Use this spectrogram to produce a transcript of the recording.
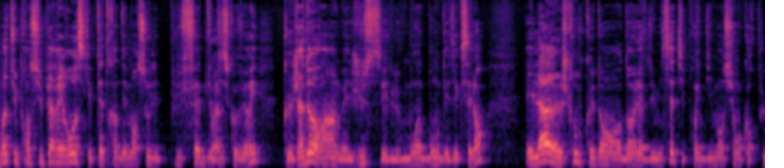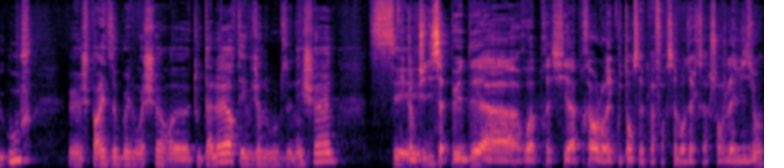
Moi, tu prends Super Heroes, qui est peut-être un des morceaux les plus faibles de Ouais. Discovery, que j'adore, hein, mais juste c'est le moins bon des excellents. Et là, euh, je trouve que dans, dans Live 2007, il prend une dimension encore plus ouf. Euh, je parlais de The Brainwasher euh, tout à l'heure, Television Rules the Nation. Et comme tu dis, ça peut aider à réapprécier après en le réécoutant. Ça veut pas forcément dire que ça change la vision,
